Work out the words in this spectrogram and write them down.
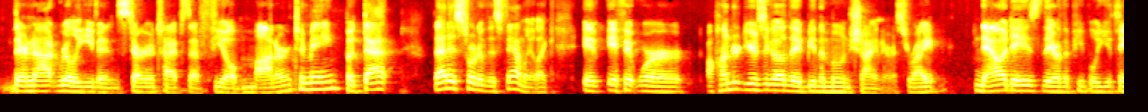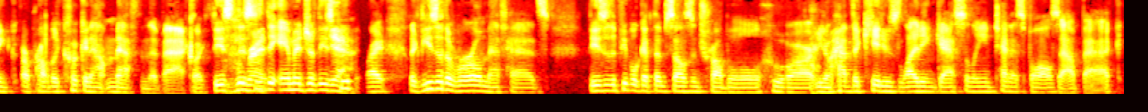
they're not really even stereotypes that feel modern to me. But that that is sort of this family. Like if if it were hundred years ago, they'd be the moonshiners, right? Nowadays, they're the people you think are probably cooking out meth in the back. Like these, this is the image of these Yeah. people, right? Like these are the rural meth heads. These are the people who get themselves in trouble who are, you know, have the kid who's lighting gasoline tennis balls out back.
